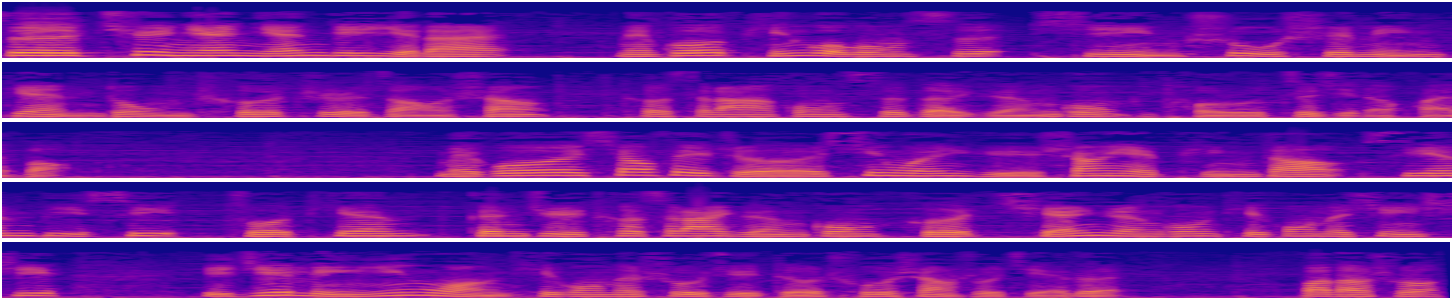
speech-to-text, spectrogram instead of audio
自去年年底以来，美国苹果公司吸引数十名电动车制造商特斯拉公司的员工投入自己的怀抱。美国消费者新闻与商业频道 CNBC 昨天根据特斯拉员工和前员工提供的信息，以及领英网提供的数据，得出上述结论。报道说，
